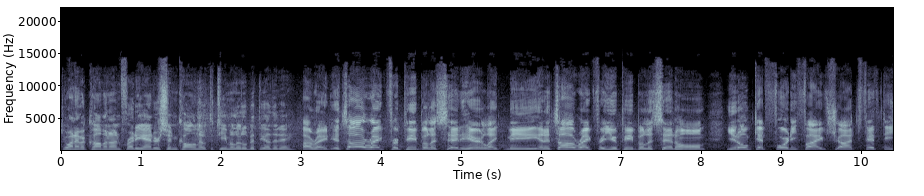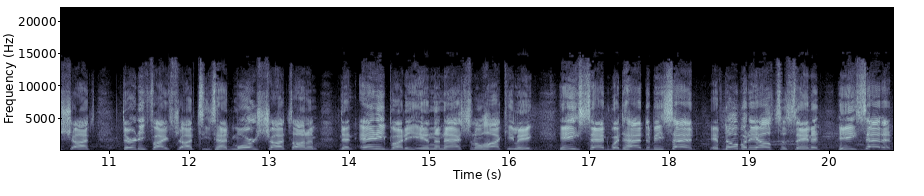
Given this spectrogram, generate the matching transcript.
Do you want to have a comment on Freddie Andersen calling out the team a little bit the other day? All right. It's all right for people to sit here like me, and it's all right for you people to sit home. You don't get 45 shots, 50 shots, 35 shots. He's had more shots on him than anybody in the National Hockey League. He said what had to be said. If nobody else is saying it, he said it.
